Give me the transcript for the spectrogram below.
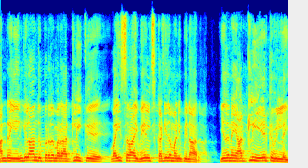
அன்றைய இங்கிலாந்து பிரதமர் அட்லிக்கு வைஸ்ராய் வேல்ஸ் கடிதம் அனுப்பினார். இதனை அட்லி ஏற்கவில்லை.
